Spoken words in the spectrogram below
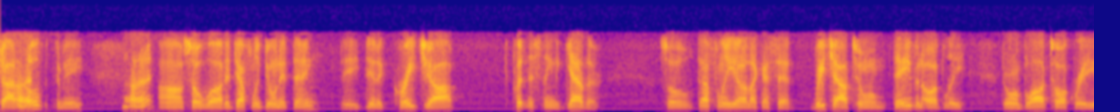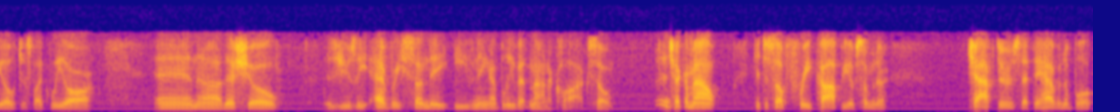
shot All it right. over to me. All right. Uh, so uh, they're definitely doing their thing. They did a great job putting this thing together. So definitely, uh, like I said, reach out to them. Dave and Audley, they're on Blog Talk Radio, just like we are, and uh, their show is usually every Sunday evening, I believe, at nine o'clock. So Yeah. check them out. Get yourself a free copy of some of the chapters that they have in the book,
